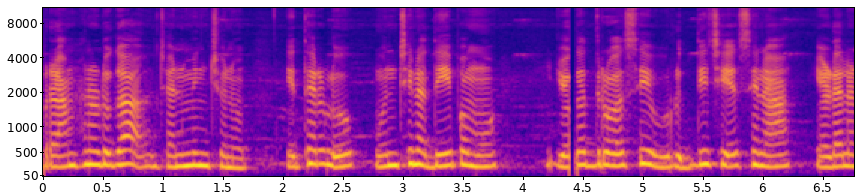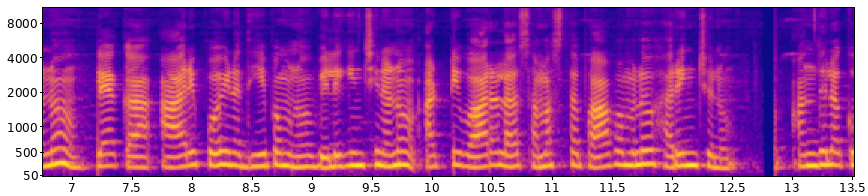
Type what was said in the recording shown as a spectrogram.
బ్రాహ్మణుడుగా జన్మించును. ఇతరులు ఉంచిన దీపము యుగద్రోసి వృద్ధి చేసిన ఎడలను లేక ఆరిపోయిన దీపమును వెలిగించినను అట్టి వారల సమస్త పాపములు హరించును. అందులకు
